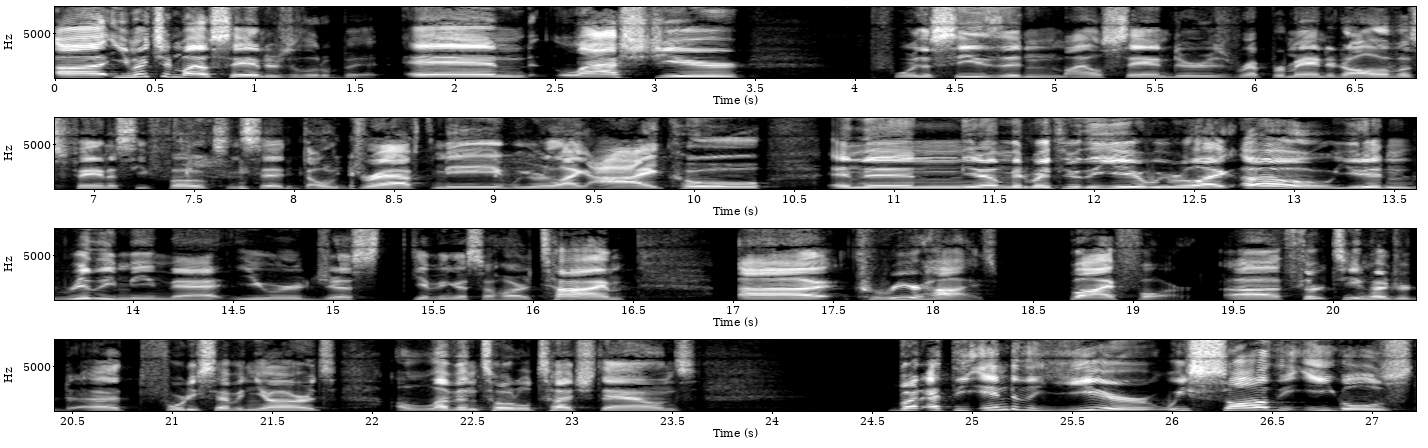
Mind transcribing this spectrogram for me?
Uh, you mentioned Miles Sanders a little bit, and last year. Before the season, Miles Sanders reprimanded all of us fantasy folks and said, "Don't draft me." And we were like, "All right, cool." And then, you know, midway through the year, we were like, "Oh, you didn't really mean that. You were just giving us a hard time." Uh, career highs by far. Uh, 1,347 yards, 11 total touchdowns. But at the end of the year, we saw the Eagles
